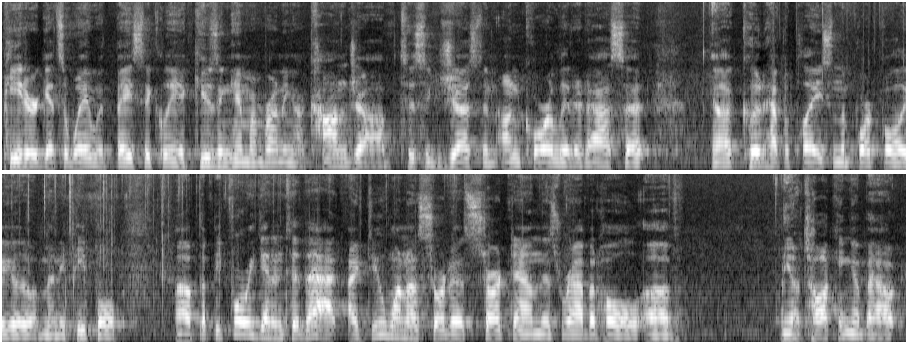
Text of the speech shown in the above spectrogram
Peter gets away with basically accusing him of running a con job to suggest an uncorrelated asset uh, could have a place in the portfolio of many people. Uh, but before we get into that, I do want to sort of start down this rabbit hole of, you know, talking about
